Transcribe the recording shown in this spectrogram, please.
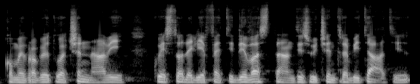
come proprio tu accennavi, questo ha degli effetti devastanti sui centri abitati.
